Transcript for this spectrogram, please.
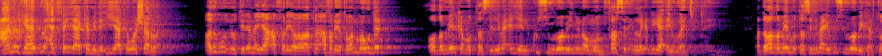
Caamilka hadduu xadfan yaha ka mida iyaaka wa shara adigu wuxuu tirinayaa afar iyo toban mawdic oo damiirka mutasilnimo ayan ku suuroobayninoo munfasil in laga dhigaa ay waajib tahay. Haddaba damiir mutasilnimo ay ku suuroobi karto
